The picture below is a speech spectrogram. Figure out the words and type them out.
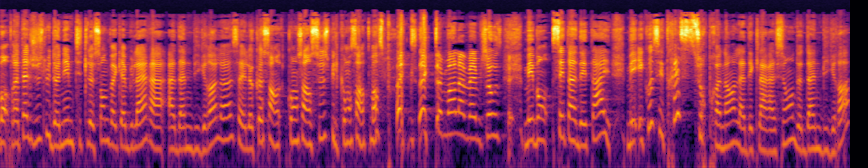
Bon, faudrait-être juste lui donner une petite leçon de vocabulaire à, à Dan Bigra, là? C'est le consensus puis le consentement, c'est pas exactement la même chose. Mais bon, c'est un détail. Mais écoute, c'est très surprenant, la déclaration de Dan Bigra,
